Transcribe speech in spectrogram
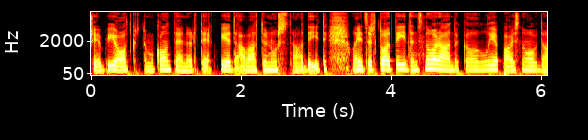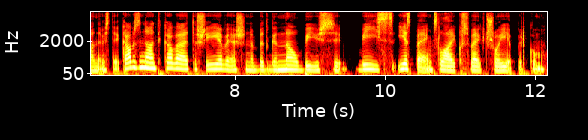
šie bioatkritumu konteineri tiek piedāvāti un uzstādīti. Līdz ar to tīdens norāda, ka Liepājas novadā nevis tiek apzināti kavēta šī ieviešana, bet gan nav bijusi, bijis iespējams laikus veikt šo iepirkumu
